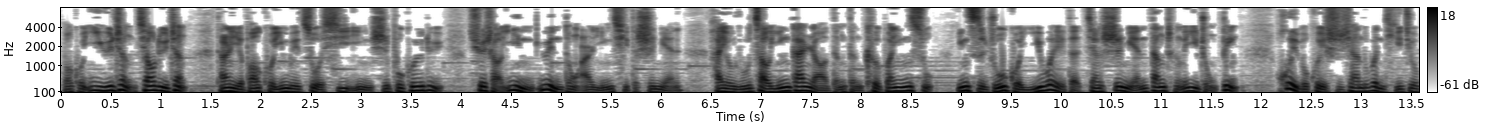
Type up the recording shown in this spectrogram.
包括抑郁症、焦虑症，当然也包括因为作息饮食不规律、缺少运运动而引起的失眠，还有如噪音干扰等等客观因素。因此，如果一味的将失眠当成了一种病，会不会使这样的问题就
